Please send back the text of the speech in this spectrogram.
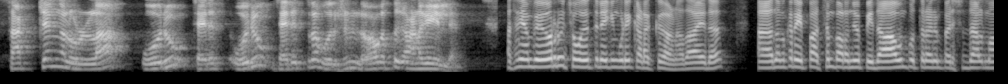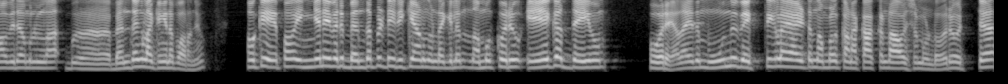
സാക്ഷ്യങ്ങളുള്ള ഒരു ചരി ഒരു ചരിത്ര പുരുഷൻ ലോകത്ത് കാണുകയില്ല. അച്ഛൻ ഞാൻ വേറൊരു ചോദ്യത്തിലേക്കും കൂടി കിടക്കുകയാണ്. അതായത് നമുക്കറിയാം ഇപ്പം അച്ഛൻ പറഞ്ഞു പിതാവും പുത്രനും പരിശുദ്ധാത്മാവ് തമ്മിലുള്ള ബന്ധങ്ങളൊക്കെ ഇങ്ങനെ പറഞ്ഞു. ഓക്കെ ഇപ്പോൾ ഇങ്ങനെ ഇവർ ബന്ധപ്പെട്ടിരിക്കുകയാണെന്നുണ്ടെങ്കിലും നമുക്കൊരു ഏക ദൈവം പോരെ. അതായത് മൂന്ന് വ്യക്തികളെയായിട്ട് നമ്മൾ കണക്കാക്കേണ്ട ആവശ്യമുണ്ടോ. ഒരു ഒറ്റ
